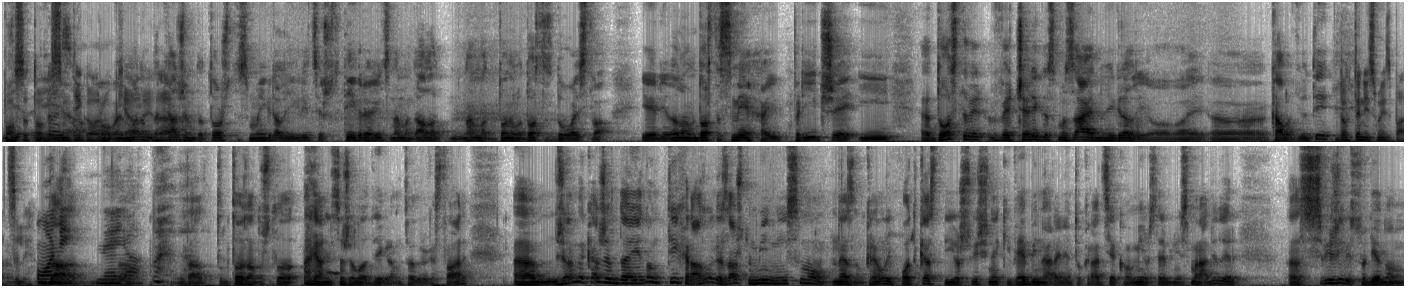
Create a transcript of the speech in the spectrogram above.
posle toga sam digao ruke. Ovaj, moram ali, da, kažem da to što smo igrali igrice, što ti igrao igrice, nama, dala, nama donelo dosta zadovoljstva. Jer je donelo dosta smeha i priče i e, dosta ve večeri gde smo zajedno igrali ovaj, uh, Call of Duty. Dok te nismo izbacili. Oni, da, ne da, ja. Da, to, to zato što ja nisam želeo da igram, to je druga stvar. Um, želim da kažem da je jedan od tih razloga zašto mi nismo, ne znam, krenuli podcast i još više neki webinara i netokracija kao mi u Srbiji nismo radili, jer uh, svi živi su odjednom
